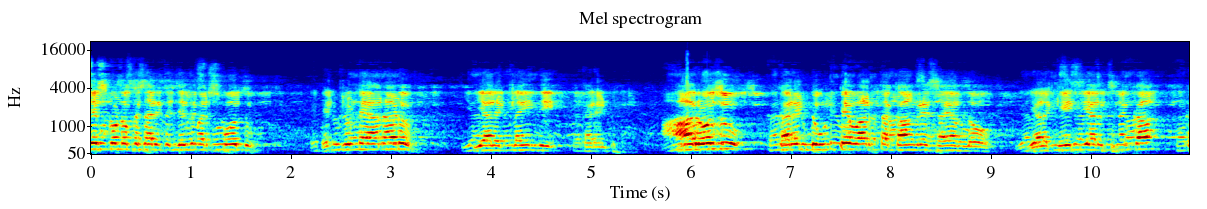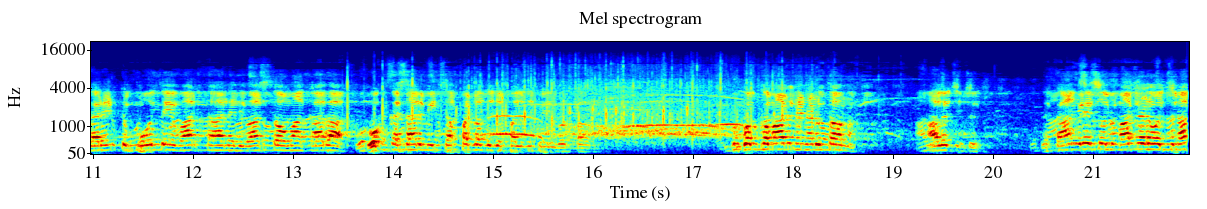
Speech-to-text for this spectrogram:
చేసుకోండి ఒకసారి ఇట్లా జల్లి మర్చిపోవద్దు. ఎట్లుండే ఆనాడు? ఇవాళ ఎట్లయింది? కరెంటు. ఆ రోజు కరెంటు ఉంటే వార్త కాంగ్రెస్ హయాంలో. ఇవాళ కేసీఆర్ వచ్చినాక కరెంటు పోతే వార్త అనేది వాస్తవమా కాదా? ఒక్కసారి మీకు చప్పట్లతో చెప్పాలని చెప్పి నేను కొడతా. ఇంకొక మాట నేను అడుగుతా ఉన్నా. ఆలోచించు. కాంగ్రెస్ వాళ్ళు మాట్లాడవచ్చునా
